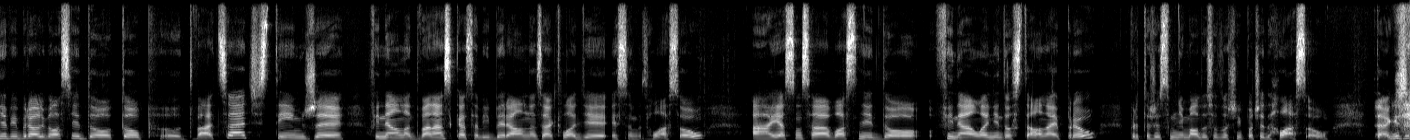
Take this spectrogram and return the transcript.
Mňa vybrali vlastne do top 20 e, s tým, že finálna 12 sa vyberala na základe SMS hlasov a ja som sa vlastne do finále nedostala najprv, pretože som nemal dostatočný počet hlasov. Takže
